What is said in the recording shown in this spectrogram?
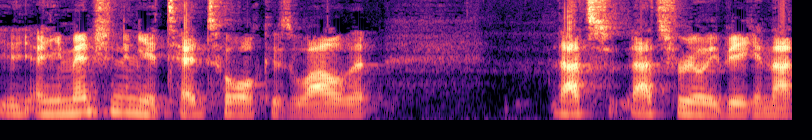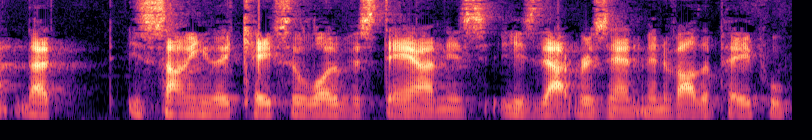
you you mentioned in your TED talk as well that that's that's really big, and that that is something that keeps a lot of us down. Is is that resentment of other people?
